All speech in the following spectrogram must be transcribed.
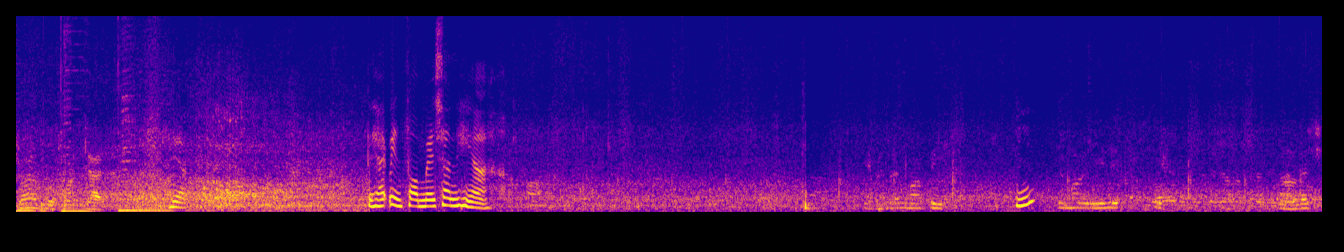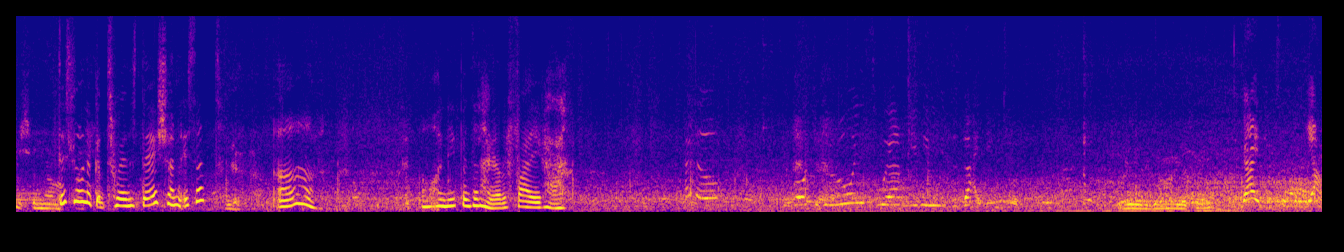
We're going to go straight to the front gate. Yeah. They have information here. Yeah, but that might be. Hmm? That might be it. Yeah. No, that's just another. This looks like a train station, is it? Yeah. อ่าอ๋อ อันนี้เป็นสถานีรถไฟค่ะ Hello. You go to the ruins, we are giving you the guiding tour. Where are we going to? Guiding tour, yeah.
